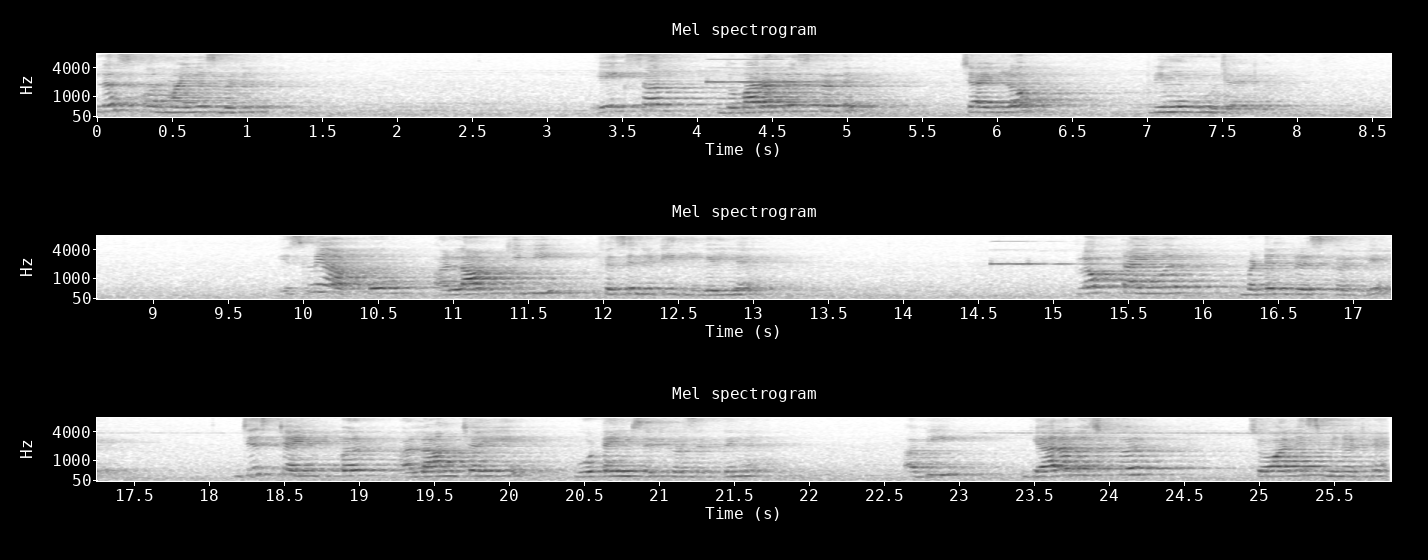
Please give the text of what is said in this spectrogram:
प्लस और माइनस बटन एक साथ दोबारा प्रेस कर दें। चाइल्ड लॉक रिमूव हो जाएगा। इसमें आपको अलार्म की भी फैसिलिटी दी गई है। क्लॉक टाइमर बटन प्रेस करके जिस टाइम पर अलार्म चाहिए, वो टाइम सेट कर सकते हैं। अभी ग्यारह बजकर चौवालीस मिनट है।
